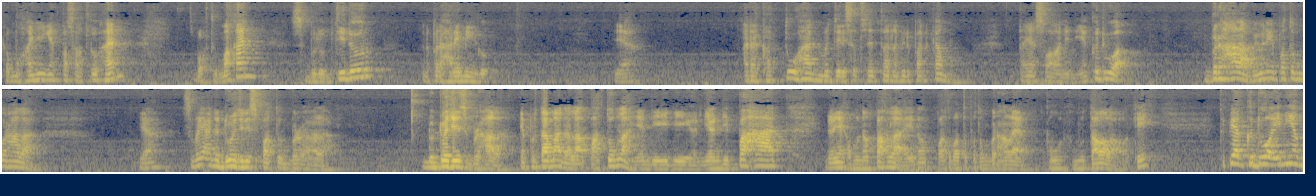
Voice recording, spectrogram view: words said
Kamu hanya ingat pasal Tuhan waktu makan, sebelum tidur, dan pada hari Minggu. Ya. Adakah Tuhan menjadi satu-satunya Tuhan dalam kehidupan kamu? Tanya soalan ini. Yang kedua, berhala. Bagaimana patung berhala? Ya, sebenarnya ada dua jenis patung berhala. Dua, dua jenis berhala. Yang pertama adalah patung lah yang di, di yang dipahat dan yang kamu nampak lah, you patung-patung patung berhala yang kamu kamu tahu lah, oke? Okay? Tapi yang kedua ini yang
